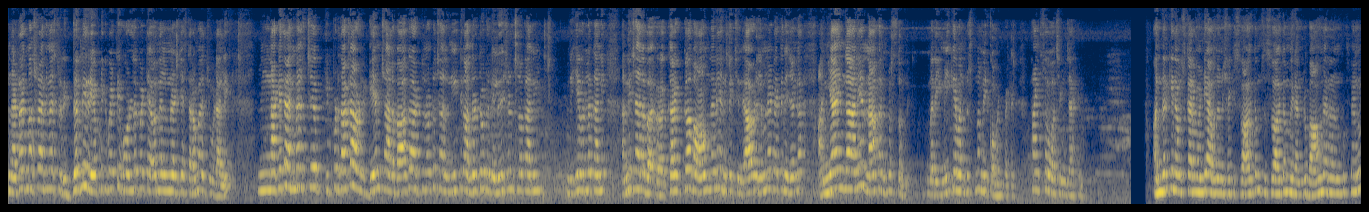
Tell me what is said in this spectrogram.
నటరాజ్ మాస్టర్ అనీ మాస్టర్ ఇద్దరిని రేపటికి పెట్టి హోల్డ్లో పెట్టి ఎవరిని ఎలిమినేట్ చేస్తారో మరి చూడాలి. నాకైతే అనిమల్స్ మాస్టర్ ఇప్పుడు దాకా ఆవిడ గేమ్ చాలా బాగా ఆడుతున్నట్టు చాలా నీట్గా అందరితో రిలేషన్స్లో కానీ బిహేవియర్లో కానీ అన్నీ చాలా కరెక్ట్గా బాగుందని అనిపించింది. ఆవిడ ఎలిమినేట్ అయితే నిజంగా అన్యాయంగానే నాకు అనిపిస్తుంది. మరి మీకేమనిపిస్తుందో మీరు కామెంట్ పెట్టండి. థ్యాంక్స్ ఫర్ వాచింగ్ జాహింద్ అందరికీ నమస్కారం అండి. అవును నిషాకి స్వాగతం సుస్వాగతం. మీరు అందరూ బాగున్నారని అనుకుంటున్నాను.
